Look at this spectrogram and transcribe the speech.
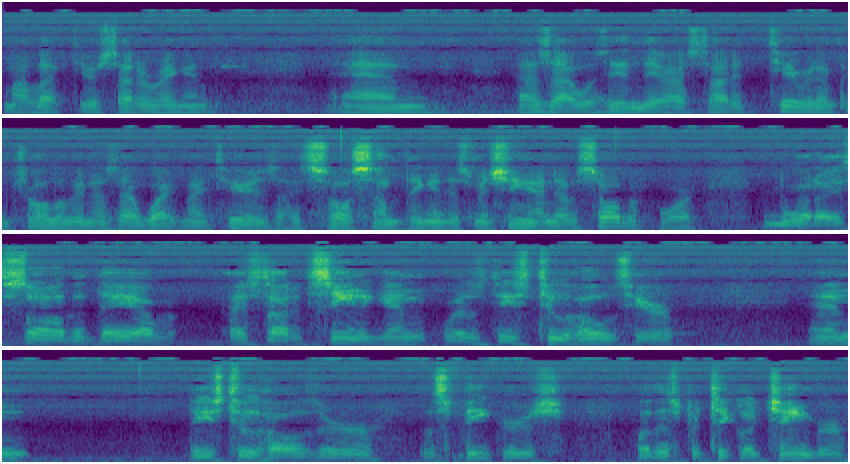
My left ear started ringing, and as I was in there, I started tearing uncontrollably. And as I wiped my tears, I saw something in this machine I never saw before. What I saw the day I, I started seeing again was these two holes here, and these two holes are the speakers for this particular chamber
